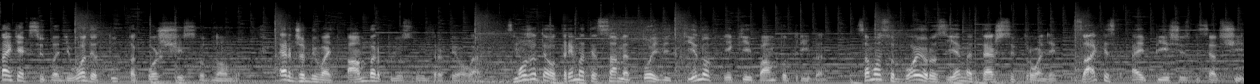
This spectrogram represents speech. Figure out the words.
так як світлодіоди тут також 6 в одному. RGB White Amber плюс ультрафіолет. Зможете отримати саме той відтінок, який вам потрібен. Само собою роз'єми теж Citronic, захист IP66,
